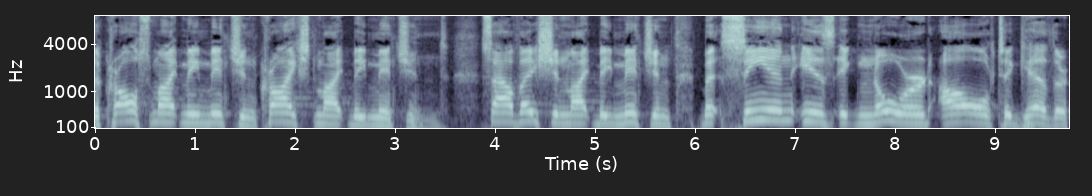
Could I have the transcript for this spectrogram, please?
The cross might be mentioned, Christ might be mentioned, salvation might be mentioned, but sin is ignored altogether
